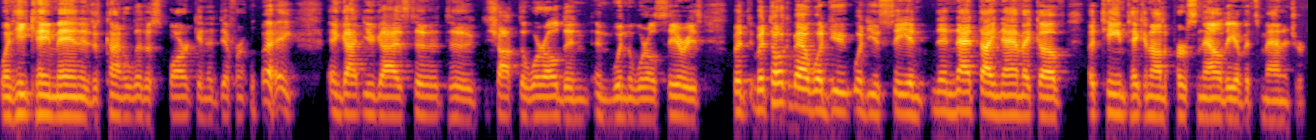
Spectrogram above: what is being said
when he came in and just kind of lit a spark in a different way and got you guys to to shock the world and, and win the World Series. But but talk about what you what you see in, in that dynamic of a team taking on the personality of its manager.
